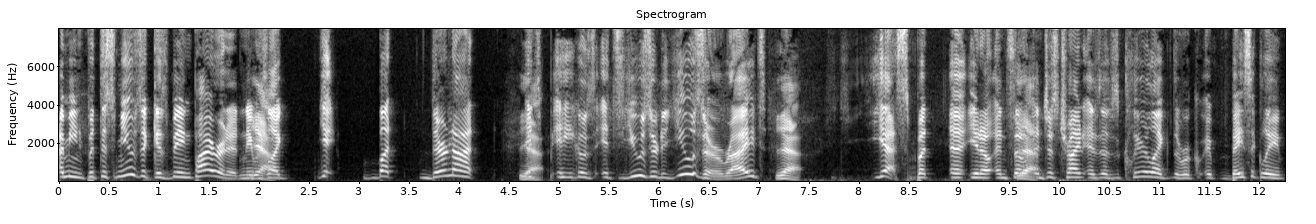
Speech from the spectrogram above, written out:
I mean, but this music is being pirated." And he Yeah. was like, "Yeah, but they're not." Yeah. He goes, "It's user to user, right?" yeah Yes, but uh, you know, and so Yeah. and just trying. It was clear, like the rec- it- basically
